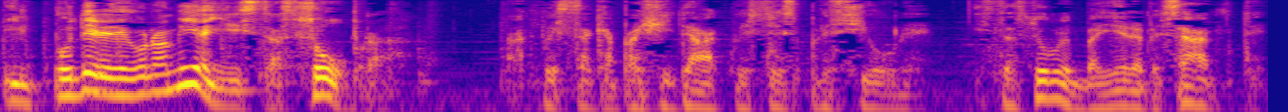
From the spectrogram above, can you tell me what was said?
il potere dell'economia gli sta sopra a questa capacità, a questa espressione, gli sta sopra in maniera pesante.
